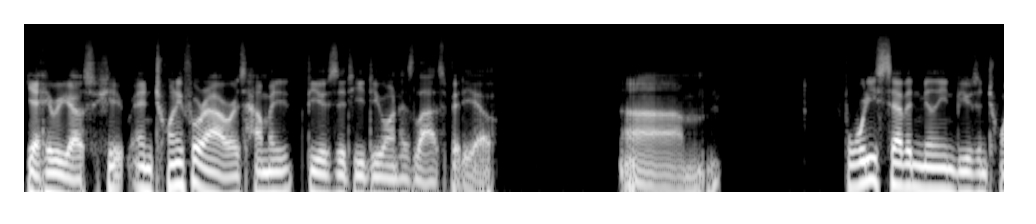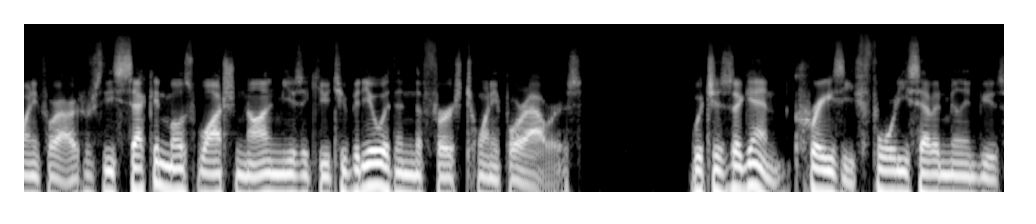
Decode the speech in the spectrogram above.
Yeah, here we go. So here, in 24 hours, how many views did he do on his last video? Um, 47 million views in 24 hours, which is the second most watched non-music YouTube video within the first 24 hours, which is again crazy. 47 million views.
